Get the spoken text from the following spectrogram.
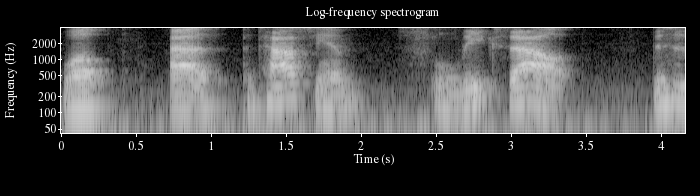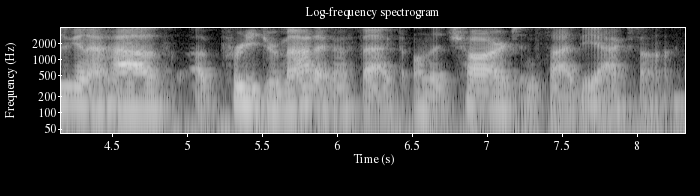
Well, as potassium leaks out, this is going to have a pretty dramatic effect on the charge inside the axon.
